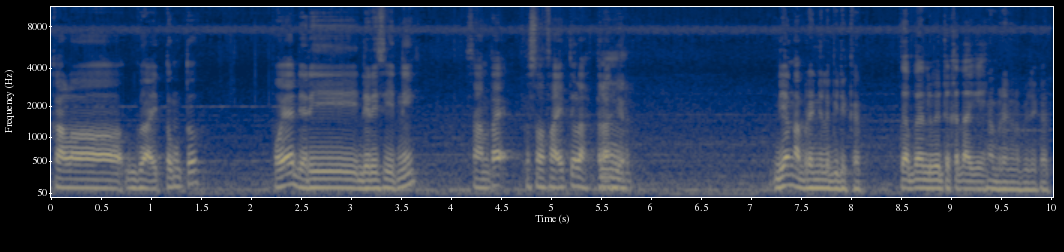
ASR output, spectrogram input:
Kalau gua hitung tuh, pokoknya dari dari sini sampai ke sofa itulah terakhir. Dia nggak berani lebih dekat. Gak berani lebih dekat lagi. nggak berani lebih dekat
